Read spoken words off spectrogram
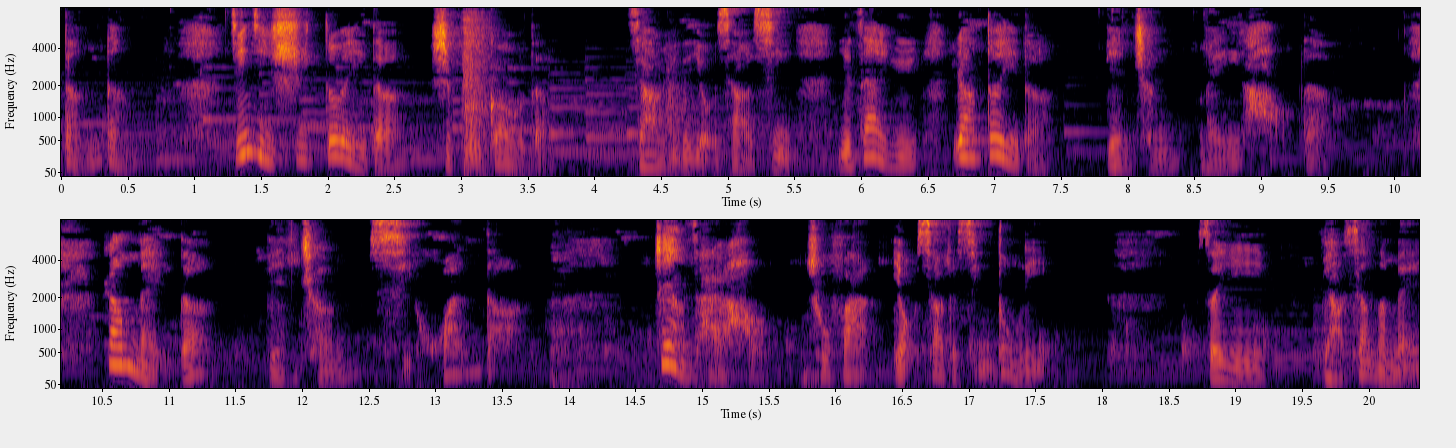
等等，仅仅是对的是不够的。教育的有效性也在于让对的变成美好的，让美的变成喜欢的，这样才好触发有效的行动力。所以，表象的美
